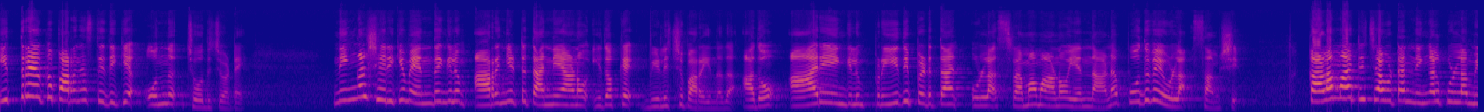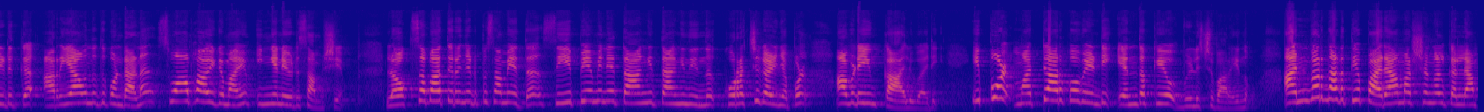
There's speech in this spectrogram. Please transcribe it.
ഇത്രയൊക്കെ പറഞ്ഞ സ്ഥിതിക്ക് ഒന്ന് ചോദിച്ചോട്ടെ. നിങ്ങൾ ശരിക്കും എന്തെങ്കിലും അറിഞ്ഞിട്ട് തന്നെയാണോ ഇതൊക്കെ വിളിച്ചു പറയുന്നത്? അതോ ആരെയെങ്കിലും പ്രീതിപ്പെടുത്താൻ ഉള്ള ശ്രമമാണോ എന്നാണ് പൊതുവെയുള്ള സംശയം. കളം മാറ്റി ചവിട്ടാൻ നിങ്ങൾക്കുള്ള മിടുക്ക് അറിയാവുന്നത് കൊണ്ടാണ് സ്വാഭാവികമായും ഇങ്ങനെയൊരു സംശയം. ലോക്സഭാ തിരഞ്ഞെടുപ്പ് സമയത്ത് സി പി എമ്മിനെ താങ്ങി താങ്ങി നിന്ന് കുറച്ചു കഴിഞ്ഞപ്പോൾ അവിടെയും കാലുവാരി. ഇപ്പോൾ മറ്റാർക്കോ വേണ്ടി എന്തൊക്കെയോ വിളിച്ചു പറയുന്നു. അൻവർ നടത്തിയ പരാമർശങ്ങൾക്കെല്ലാം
